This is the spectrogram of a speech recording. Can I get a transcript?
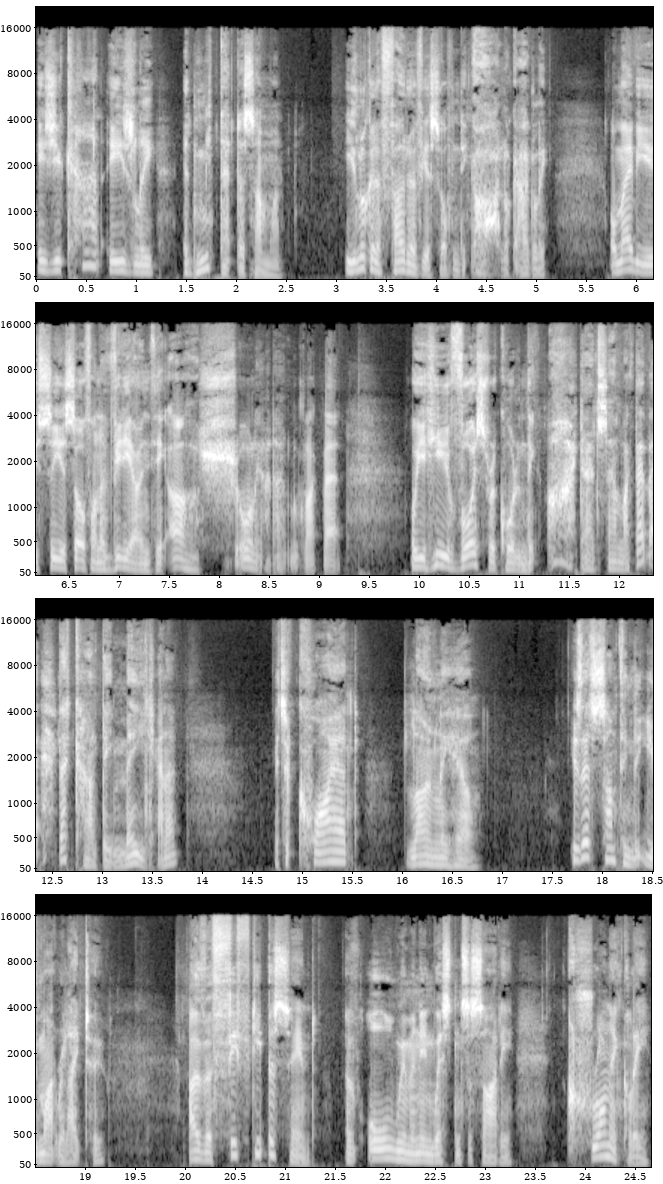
is you can't easily admit that to someone you look at a photo of yourself and think, oh, I look ugly. Or maybe you see yourself on a video and you think, oh, surely I don't look like that. Or you hear your voice recorded and think, oh, I don't sound like that. That, that can't be me, can it? It's a quiet, lonely hell. Is that something that you might relate to? Over 50% of all women in Western society chronically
